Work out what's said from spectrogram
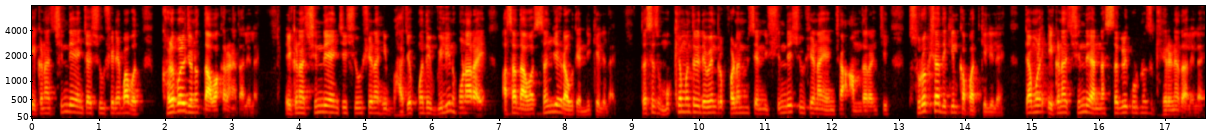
एकनाथ शिंदे यांच्या शिवसेनेबाबत खळबळजनक दावा करण्यात आलेला आहे. एकनाथ शिंदे यांची शिवसेना ही भाजपमध्ये विलीन होणार आहे असा दावा संजय राऊत यांनी केलेला आहे. तसेच मुख्यमंत्री देवेंद्र फडणवीस यांनी शिंदे शिवसेना यांच्या आमदारांची सुरक्षा देखील कपात केलेली आहे. त्यामुळे एकनाथ शिंदे यांना सगळीकडूनच घेरण्यात आलेलं आहे.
